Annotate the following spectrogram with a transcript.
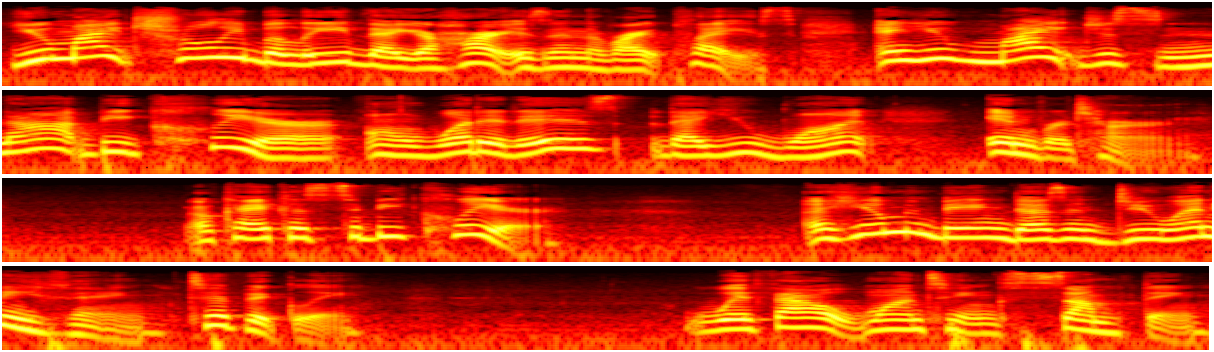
You might truly believe that your heart is in the right place. And you might just not be clear on what it is that you want in return. Okay, because to be clear, a human being doesn't do anything typically without wanting something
